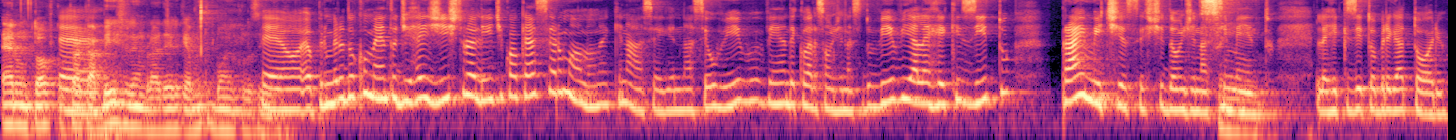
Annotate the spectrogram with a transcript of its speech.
Era um tópico é, que eu é. acabei de lembrar dele, que é muito bom, inclusive. É, é o primeiro documento de registro ali de qualquer ser humano né, que nasce. Ele nasceu vivo, vem a declaração de nascido vivo e ela é requisito para emitir a certidão de nascimento. Sim. Ela é requisito obrigatório.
